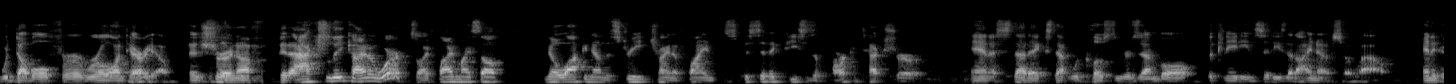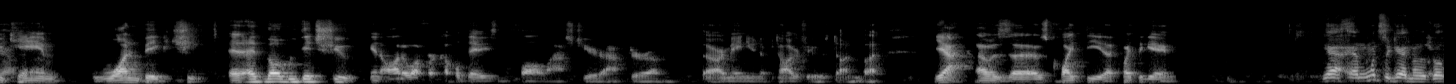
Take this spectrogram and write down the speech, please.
would double for rural Ontario. And sure mm-hmm. enough, it actually kind of worked. So I find myself, you know, walking down the street trying to find specific pieces of architecture and aesthetics that would closely resemble the Canadian cities that I know so well. And it Yeah. became one big cheat. And, and though we did shoot in Ottawa for a couple days in the fall last year after um, our main unit of photography was done, but yeah, that was uh, it was quite the uh, quite the game. Yeah, and once again, the, the,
